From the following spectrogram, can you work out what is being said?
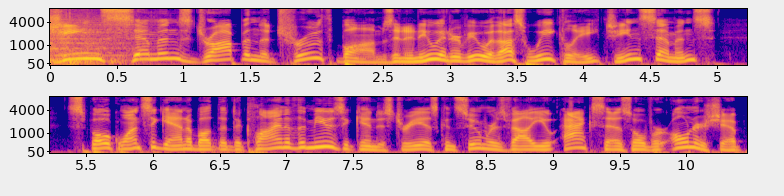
Gene Simmons dropping the truth bombs in a new interview with Us Weekly. Gene Simmons spoke once again about the decline of the music industry as consumers value access over ownership.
